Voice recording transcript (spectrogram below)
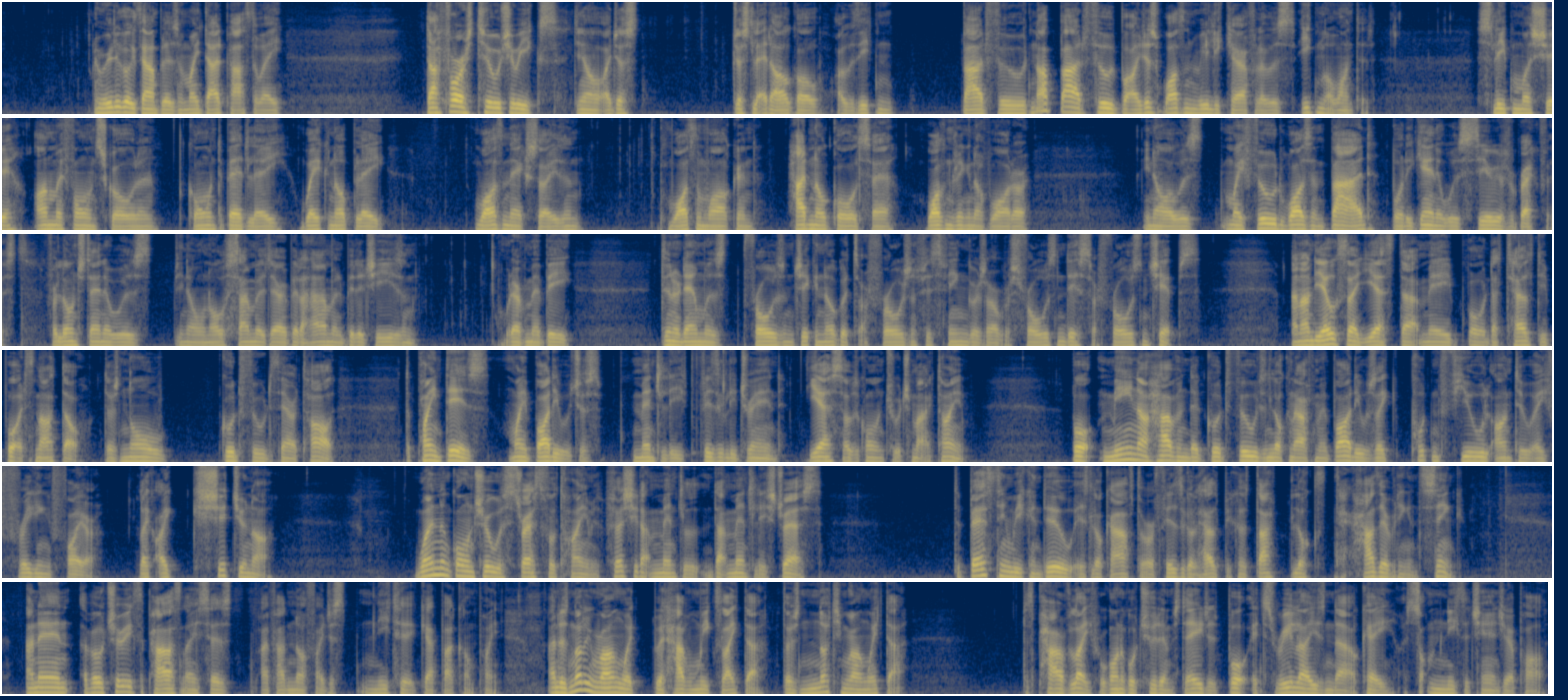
A really good example is when my dad passed away. That first two or three weeks, you know, I just just let it all go. I was eating bad food. Not bad food, but I just wasn't really careful. I was eating what I wanted. Sleeping was shit, on my phone scrolling, going to bed late, waking up late, wasn't exercising, wasn't walking, had no goal set, wasn't drinking enough water. You know, it was my food wasn't bad, but again, it was cereal for breakfast. For lunch, then it was you know an old sandwich there, a bit of ham and a bit of cheese and whatever it may be. Dinner then was frozen chicken nuggets or frozen fish fingers or was frozen this or frozen chips. And on the outside, yes, that may oh that's healthy, but it's not though. There's no good food there at all. The point is, my body was just mentally, physically drained. Yes, I was going through a traumatic time. But me not having the good foods and looking after my body was like putting fuel onto a frigging fire. Like I shit you not. When I'm going through a stressful time, especially that mental that mentally stressed, the best thing we can do is look after our physical health because that looks has everything in sync. And then about three weeks have passed, and I says I've had enough. I just need to get back on point. And there's nothing wrong with with having weeks like that. There's nothing wrong with that. That's part of life. We're going to go through them stages, but it's realizing that okay, something needs to change here, Paul.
